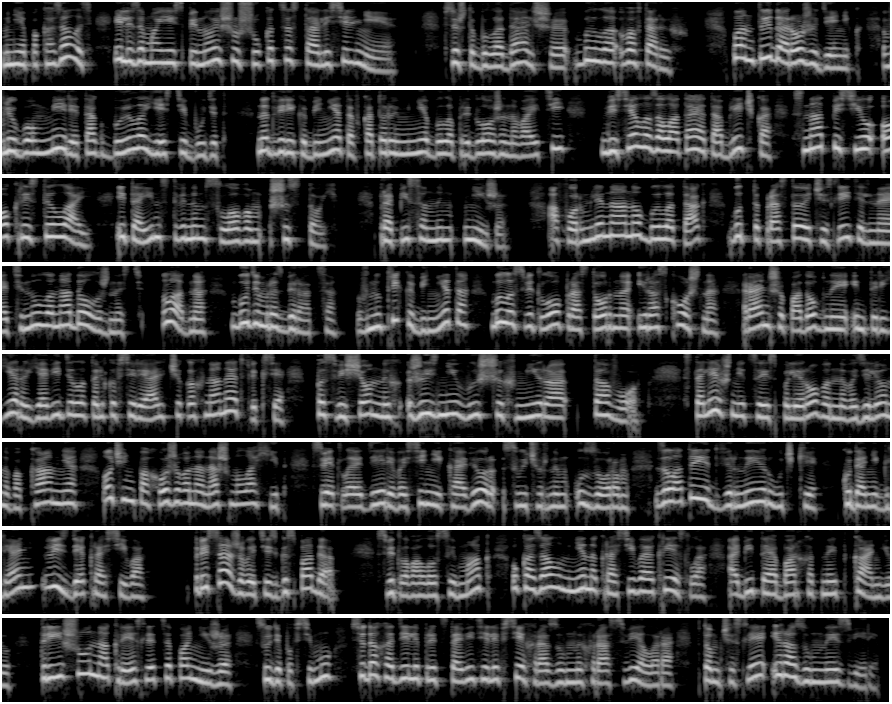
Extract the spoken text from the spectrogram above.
Мне показалось, или за моей спиной шушукаться стали сильнее. Все, что было дальше, было во-вторых. Понты дороже денег. В любом мире так было, есть и будет. На двери кабинета, в который мне было предложено войти, висела золотая табличка с надписью «О Кристелай» и таинственным словом «шестой», прописанным ниже. Оформлено оно было так, будто простое числительное тянуло на должность. Ладно, будем разбираться. Внутри кабинета было светло, просторно и роскошно. Раньше подобные интерьеры я видела только в сериальчиках на Нетфликсе, посвященных жизни высших мира того. Столешница из полированного зеленого камня, очень похожего на наш малахит, светлое дерево, синий ковер с вычурным узором, золотые дверные ручки. Куда ни глянь, везде красиво. «Присаживайтесь, господа!» Светловолосый маг указал мне на красивое кресло, обитое бархатной тканью, Тришу на креслице пониже. Судя по всему, сюда ходили представители всех разумных рас Велора, в том числе и разумные звери.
